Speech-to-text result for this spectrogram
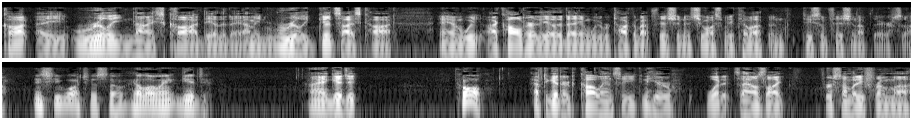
caught a really nice cod the other day. I mean, really good sized cod. And we, I called her the other day, and we were talking about fishing, and she wants me to come up and do some fishing up there. So, And she watches. So hello, Aunt Gidget. hi, Aunt Gidget. Cool. Have to get her to call in so you can hear what it sounds like for somebody from uh,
